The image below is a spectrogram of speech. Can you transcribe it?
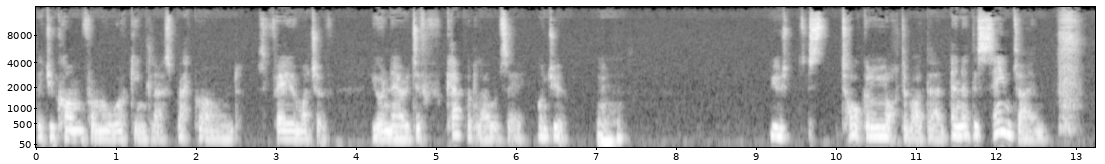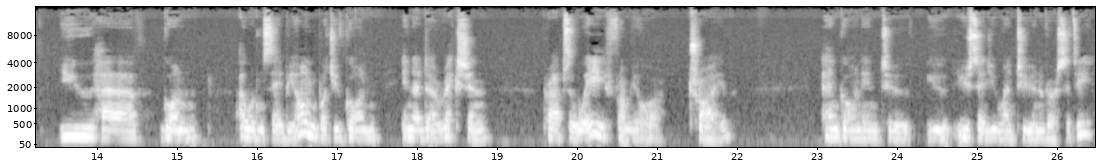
That you come from a working class background. It's very much of your narrative capital, I would say, won't you? Mm-hmm. You talk a lot about that. And at the same time, you have gone, I wouldn't say beyond, but you've gone in a direction perhaps away from your tribe and gone into you you said you went to university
